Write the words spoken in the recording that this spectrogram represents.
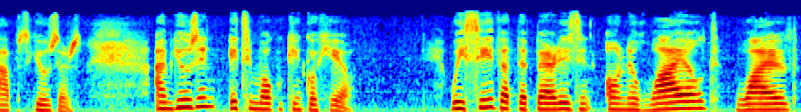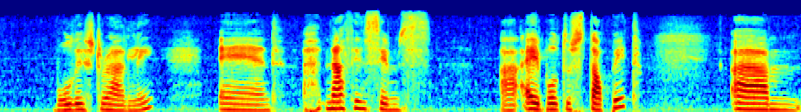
apps users. I'm using Ichimoku Kinko We see that the pair is in, on a wild, wild bullish rally and nothing seems uh, able to stop it. Um,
